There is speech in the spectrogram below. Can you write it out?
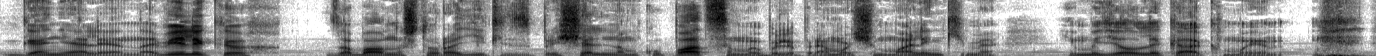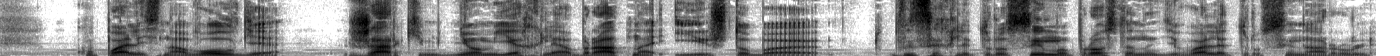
гоняли на великах, Забавно, что родители запрещали нам купаться, мы были прям очень маленькими. И мы делали как? Мы купались на Волге, жарким днем ехали обратно, и чтобы высохли трусы, мы просто надевали трусы на руль.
